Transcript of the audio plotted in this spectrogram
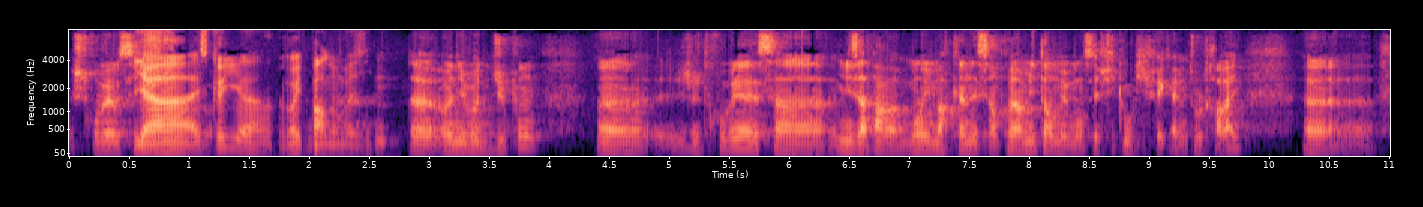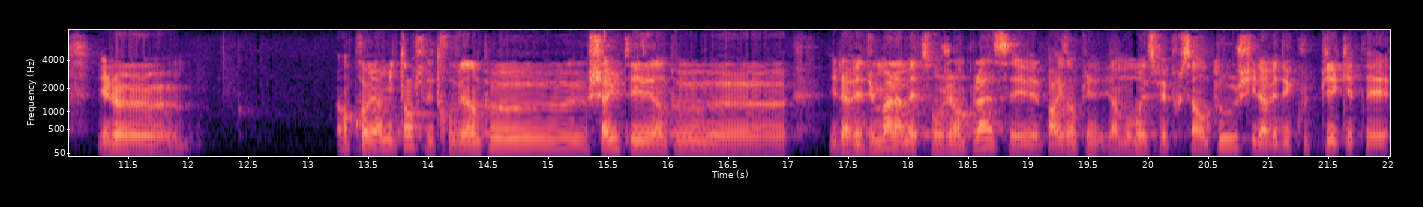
Je trouvais aussi. Il y a. que- Est-ce qu'il y a. Oui, pardon, vas-y. Euh, au niveau de Dupont, euh, je trouvais ça, mis à part, bon, il marque un essai en première mi-temps, mais bon, c'est Ficou qui fait quand même tout le travail. Euh, et le, en première mi-temps, je l'ai trouvé un peu chahuté, un peu, il avait du mal à mettre son jeu en place. Et par exemple, il- à un moment, il se fait pousser en touche, il avait des coups de pied qui étaient,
